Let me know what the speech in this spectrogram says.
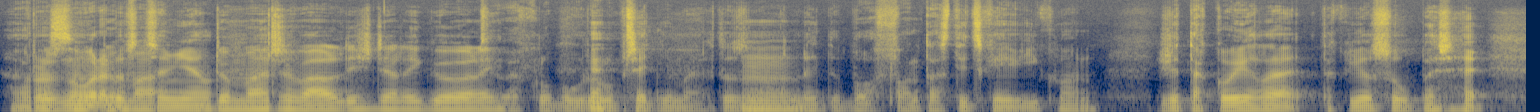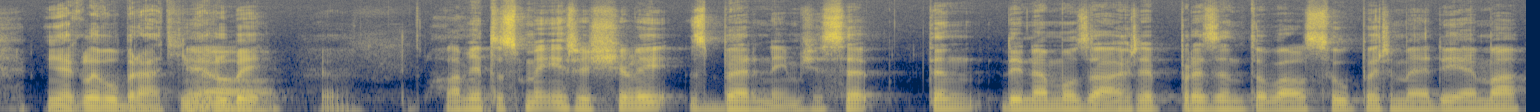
Hroznou jsem radost doma, jsem měl Doma řval, když dali góly. Tyhle klobouk dolů před nimi, jak to zvládli, to byl fantastický výkon. Že takovýhle, takovýho soupeře mě takhle obrátí na Jo. ruby. Hlavně to jsme i řešili s Bernym, že se ten Dynamo Záhřeb prezentoval soupeř médiem a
